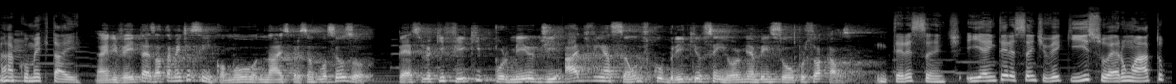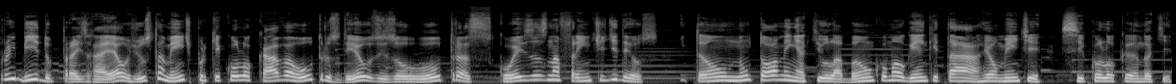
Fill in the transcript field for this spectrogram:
Ah, como é que tá aí? A NVI tá exatamente assim, como na expressão que você usou. Peço-lhe que fique, por meio de adivinhação, descobrir que o Senhor me abençoou por sua causa. Interessante. E é interessante ver que isso era um ato proibido para Israel, justamente porque colocava outros deuses ou outras coisas na frente de Deus. Então não tomem aqui o Labão como alguém que está realmente se colocando aqui.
